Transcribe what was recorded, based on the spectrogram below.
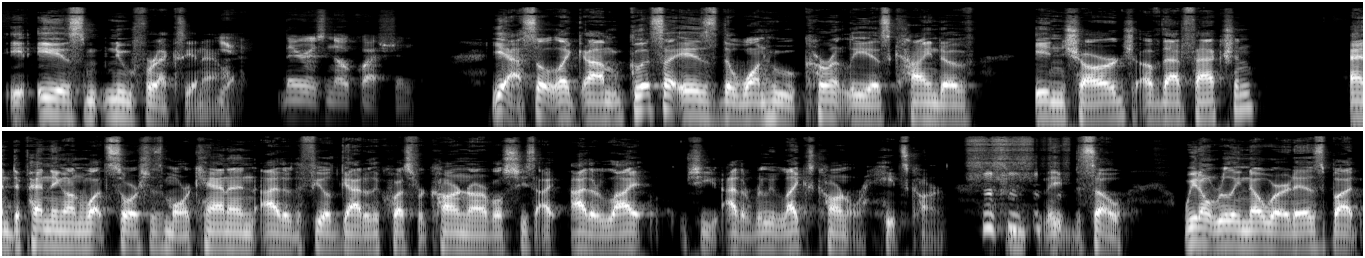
it is new Phyrexia now. Yeah. There is no question. Yeah, so like um Glissa is the one who currently is kind of in charge of that faction. And depending on what source is more canon, either the field guide or the quest for Carnarvon, she's either li- she either really likes Karn or hates Karn. They- so we don't really know where it is, but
